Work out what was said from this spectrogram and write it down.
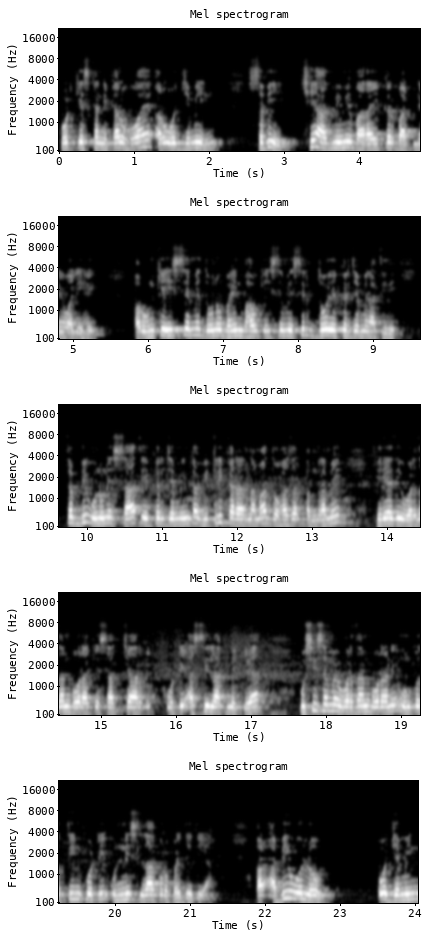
कोर्ट केस का निकाल हुआ है और वो ज़मीन सभी छः आदमी में बारह एकड़ बांटने वाली है। और उनके हिस्से में, दोनों बहन भाव के हिस्से में सिर्फ़ दो एकड़ ज़मीन आती थी। तब भी उन्होंने सात एकड़ ज़मीन का बिक्री करारनामा 2015 में फिरियादी वरदान बोरा के साथ चार कोटी अस्सी लाख में किया। उसी समय वरदान बोरा ने उनको तीन कोटी उन्नीस लाख रुपए दे दिया। और अभी वो लोग वो ज़मीन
